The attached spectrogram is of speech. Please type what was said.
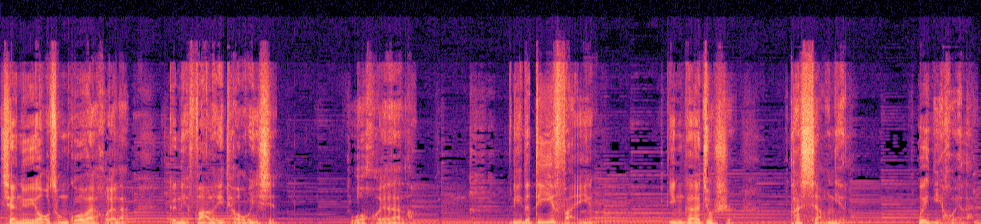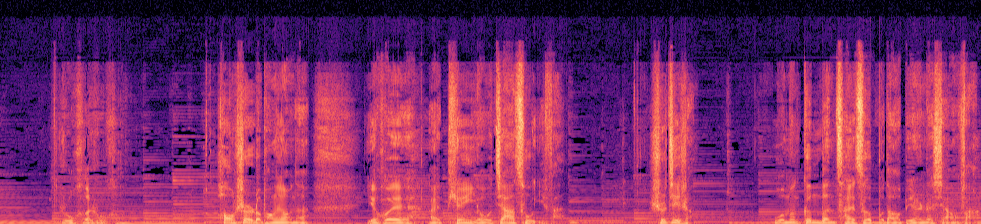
前女友从国外回来，跟你发了一条微信：“我回来了。”你的第一反应，应该就是他想你了，为你回来，如何如何。好事的朋友呢？也会来添油加醋一番。实际上，我们根本猜测不到别人的想法，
